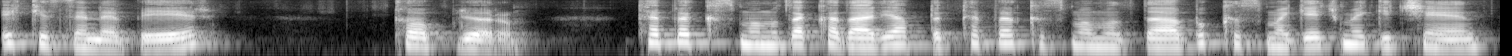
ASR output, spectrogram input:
İkisini bir topluyorum. Tepe kısmımıza kadar yaptık. Tepe kısmımızda bu kısma geçmek için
